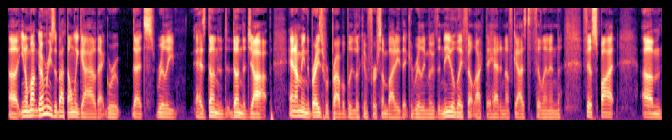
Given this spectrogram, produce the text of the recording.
Uh, you know, Montgomery's about the only guy of that group that's really has done done the job. And I mean, the Braves were probably looking for somebody that could really move the needle. They felt like they had enough guys to fill in in the fifth spot. Um,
